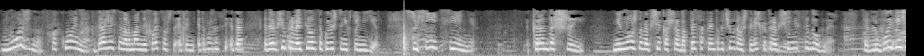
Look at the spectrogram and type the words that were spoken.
Можно, спокойно, даже если нормальный хамец, потому что это, это просто, это, это вообще превратилось в такую вещь, что никто не ест. Сухие тени, карандаши, не нужно вообще кашер на Песах. Понятно почему? Потому что это вещь, которая вообще не съедобная. Теперь любой вещи,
